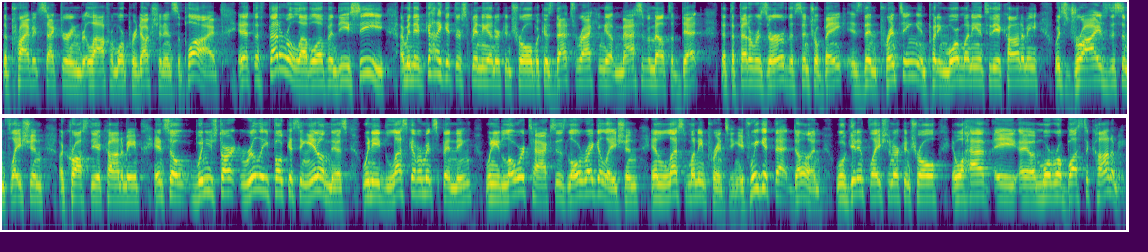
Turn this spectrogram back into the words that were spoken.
the private sector and allow for more production and supply. And at the federal level, up in D.C., I mean, they've got to get their spending under control because that's racking up massive amounts of debt that the Federal Reserve the central bank is then printing and putting more money into the economy, which drives this inflation across the economy. And so when you start really focusing in on this, we need less government spending, we need lower taxes, lower regulation, and less money printing. If we get that done, we'll get inflation under control and we'll have a, a more robust economy.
